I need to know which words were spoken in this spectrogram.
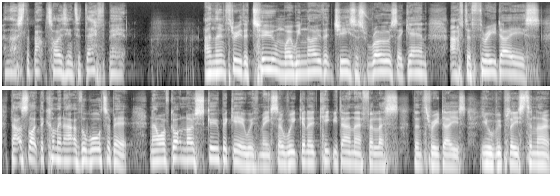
and that's the baptizing to death bit. And then through the tomb, where we know that Jesus rose again after three days. That's like the coming out of the water bit. Now, I've got no scuba gear with me, so we're going to keep you down there for less than three days. You will be pleased to know.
